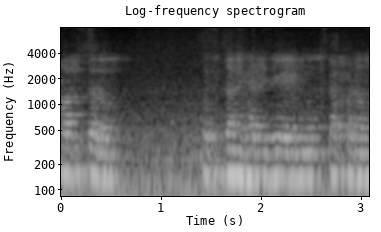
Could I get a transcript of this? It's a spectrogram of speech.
ఆఫీసర్ వచ్చి దాన్ని హెల్ప్ చేయడము చెప్పడం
